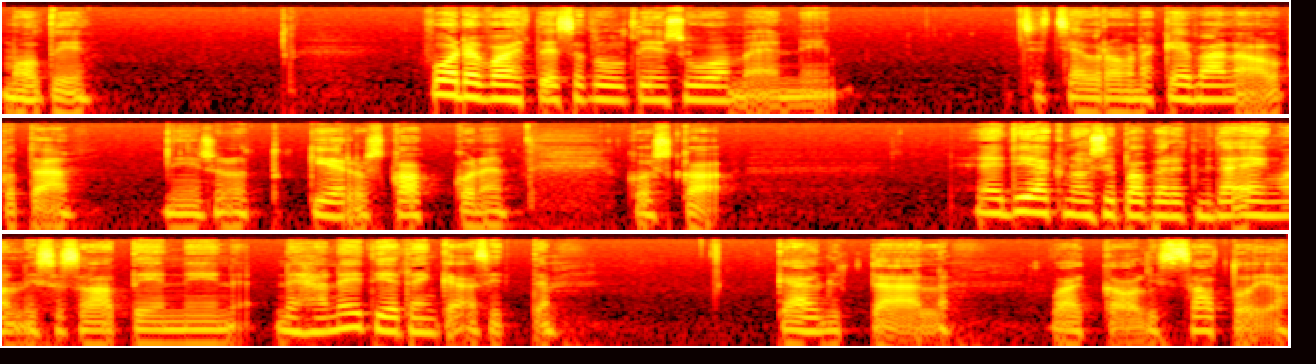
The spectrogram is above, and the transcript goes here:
Me oltiin vuodenvaihteessa tultiin Suomeen, niin sitten seuraavana keväänä alkoi tämä niin sanottu kierros kakkonen, koska ne diagnoosipaperit, mitä Englannissa saatiin, niin nehän ei tietenkään sitten käynyt täällä, vaikka olisi satoja.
